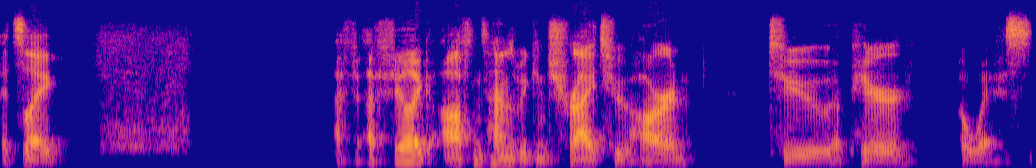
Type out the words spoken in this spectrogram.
It's like I, I feel like oftentimes we can try too hard to appear ways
